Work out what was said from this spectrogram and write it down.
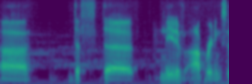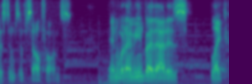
uh, the the native operating systems of cell phones. And what I mean by that is like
